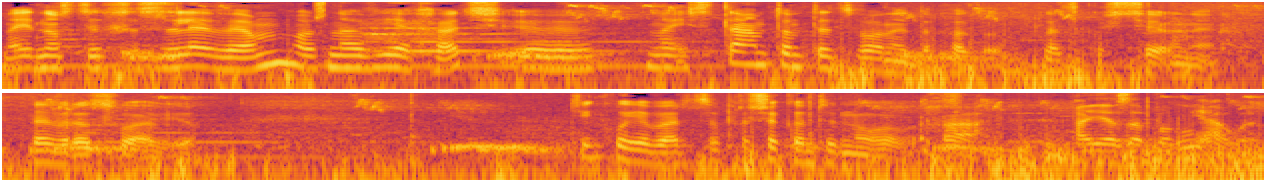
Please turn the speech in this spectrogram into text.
Na jedną z tych zlewem można wjechać. E, no i stamtąd te dzwony dochodzą. Plac kościelny we Wrocławiu. Dziękuję bardzo. Proszę kontynuować. A, a ja zapomniałem.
